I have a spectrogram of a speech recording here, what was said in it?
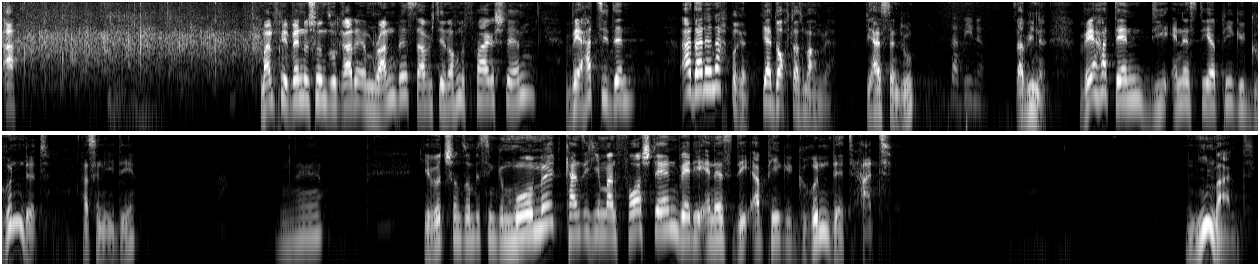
Ah. Manfred, wenn du schon so gerade im Run bist, darf ich dir noch eine Frage stellen? Wer hat sie denn? Ah, deine Nachbarin. Ja, doch, das machen wir. Wie heißt denn du? Sabine. Sabine. Wer hat denn die NSDAP gegründet? Hast du eine Idee? Nee. Hier wird schon so ein bisschen gemurmelt. Kann sich jemand vorstellen, wer die NSDAP gegründet hat? Niemand.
